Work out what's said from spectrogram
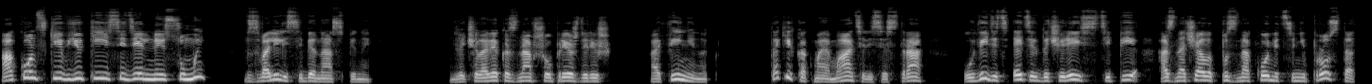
а конские вьюки и седельные сумы взвалили себе на спины. Для человека, знавшего прежде лишь афининок, таких как моя мать или сестра, увидеть этих дочерей степи означало познакомиться не просто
